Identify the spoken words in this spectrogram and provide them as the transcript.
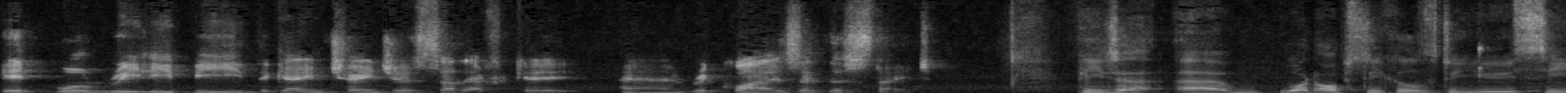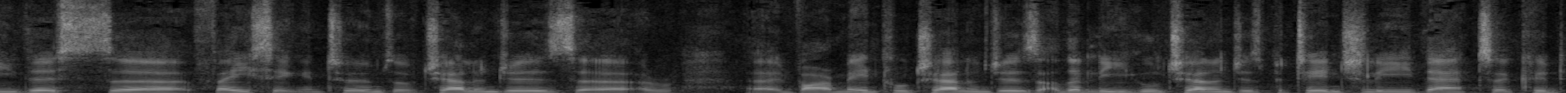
it will really be the game changer South Africa uh, requires at this stage. Peter, uh, what obstacles do you see this uh, facing in terms of challenges, uh, uh environmental challenges, other legal challenges potentially that uh, could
